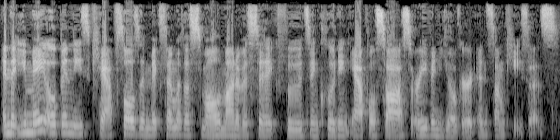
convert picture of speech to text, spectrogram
and that you may open these capsules and mix them with a small amount of acidic foods, including applesauce or even yogurt in some cases.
